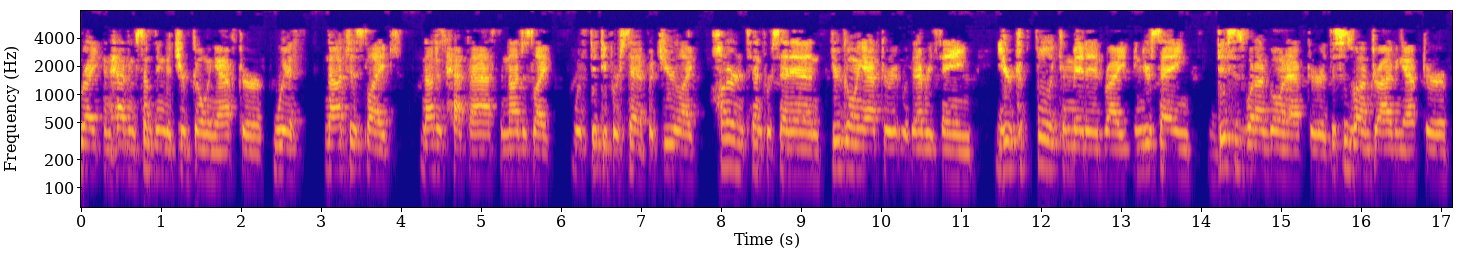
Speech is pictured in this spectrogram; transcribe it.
right? And having something that you're going after with not just like, not just half-assed and not just like with 50%, but you're like 110% in, you're going after it with everything. You're fully committed, right? And you're saying, this is what I'm going after. This is what I'm driving after.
